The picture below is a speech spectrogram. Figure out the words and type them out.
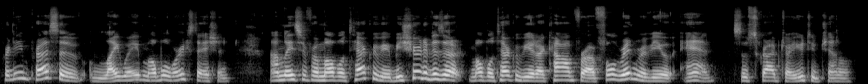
pretty impressive lightweight mobile workstation. I'm Lisa from Mobile Tech Review. Be sure to visit mobiletechreview.com for our full written review and subscribe to our YouTube channel.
